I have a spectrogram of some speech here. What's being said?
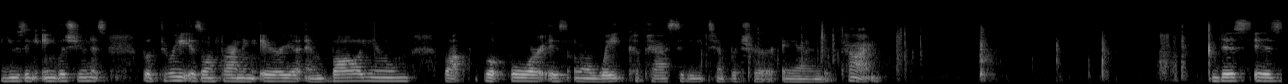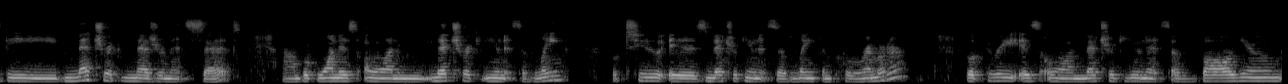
using English units. Book three is on finding area and volume. Book, four is on weight, capacity, temperature, and time. This is the metric measurement set. Um, book one is on metric units of length. Book two is metric units of length and perimeter. Book three is on metric units of volume,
